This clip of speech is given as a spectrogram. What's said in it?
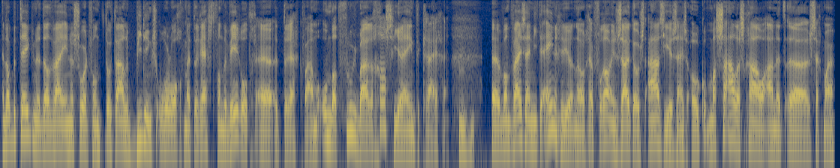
En dat betekende dat wij in een soort van totale biedingsoorlog met de rest van de wereld uh, terechtkwamen om dat vloeibare gas hierheen te krijgen. Mhm. Eh, want wij zijn niet de enige die dat nodig hebben. Vooral in Zuidoost-Azië zijn ze ook op massale schaal aan het, uh, zeg maar,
